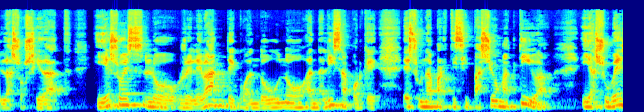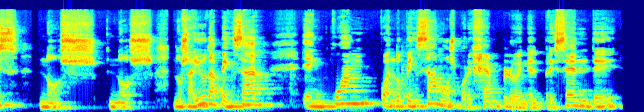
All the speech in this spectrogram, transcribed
la sociedad. Y eso es lo relevante cuando uno analiza, porque es una participación activa y a su vez nos, nos, nos ayuda a pensar en cuán, cuando pensamos, por ejemplo, en el presente,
